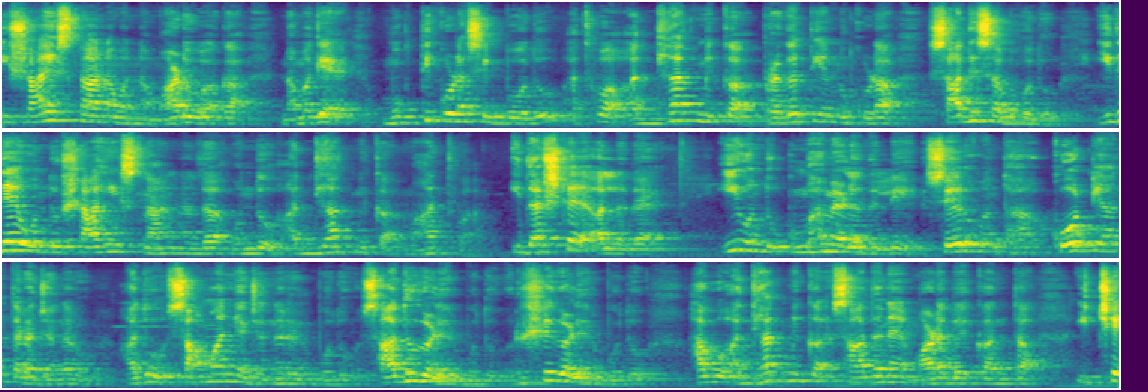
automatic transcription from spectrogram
ಈ ಶಾಹಿ ಸ್ನಾನವನ್ನು ಮಾಡುವಾಗ ನಮಗೆ ಮುಕ್ತಿ ಕೂಡ ಸಿಗ್ಬೋದು, ಅಥವಾ ಆಧ್ಯಾತ್ಮಿಕ ಪ್ರಗತಿಯನ್ನು ಕೂಡ ಸಾಧಿಸಬಹುದು. ಇದೇ ಒಂದು ಶಾಹಿ ಸ್ನಾನದ ಒಂದು ಆಧ್ಯಾತ್ಮಿಕ ಮಹತ್ವ. ಇದಷ್ಟೇ ಅಲ್ಲದೆ ಈ ಒಂದು ಕುಂಭಮೇಳದಲ್ಲಿ ಸೇರುವಂತಹ ಕೋಟ್ಯಾಂತರ ಜನರು, ಅದು ಸಾಮಾನ್ಯ ಜನರಿರ್ಬೋದು, ಸಾಧುಗಳಿರ್ಬೋದು, ಋಷಿಗಳಿರ್ಬೋದು ಹಾಗೂ ಆಧ್ಯಾತ್ಮಿಕ ಸಾಧನೆ ಮಾಡಬೇಕಂತ ಇಚ್ಛೆ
